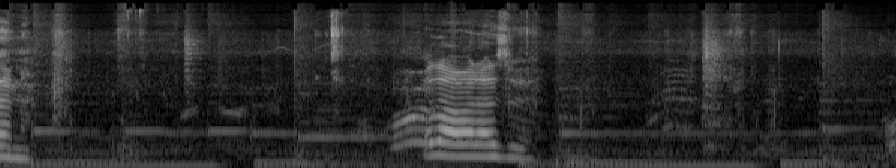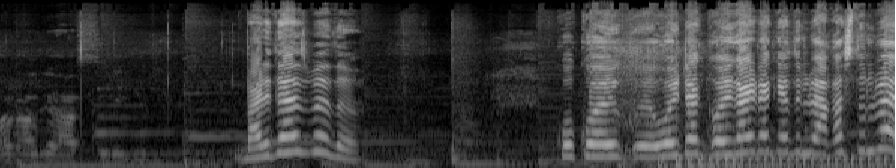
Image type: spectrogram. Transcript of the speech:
দেখ না ও তো আবার আসবে বাড়িতে আসবে তো? ওইটা ওই গাড়িটা কে তুলবে? আকাশ তুলবে?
